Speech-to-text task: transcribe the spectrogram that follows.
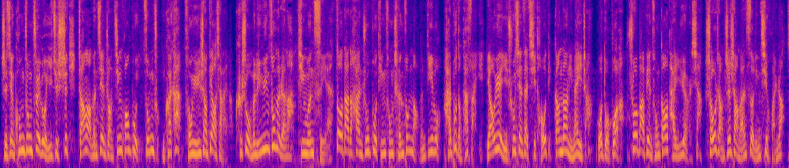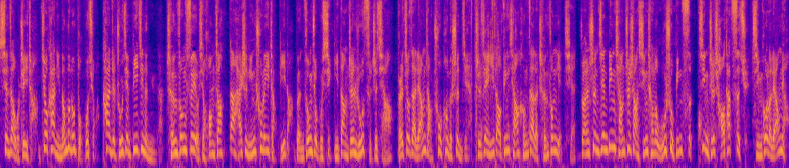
只见空中坠落一具尸体，长老们见状惊慌不已：“宗主，你快看，从云上掉下来的可是我们凌云宗的人啊！”听闻此言，豆大的汗珠不停从陈峰脑门滴落，还不等他反应，姚月已出现在其头顶。刚刚你那一掌，我躲过了。说罢，便从高台一跃而下，手掌之上蓝色灵气环绕。现在我这一掌，就看你能不能躲过去了。看着逐渐逼近的女人，陈峰虽有些慌张，但还是凝出了一掌抵挡。本宗就不信你当真如此之强。而就在两掌触碰的瞬间，只见一道冰墙横在了陈峰眼前，转瞬间，冰墙之上形成了无数冰刺，径直朝他刺去。仅过了两秒，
